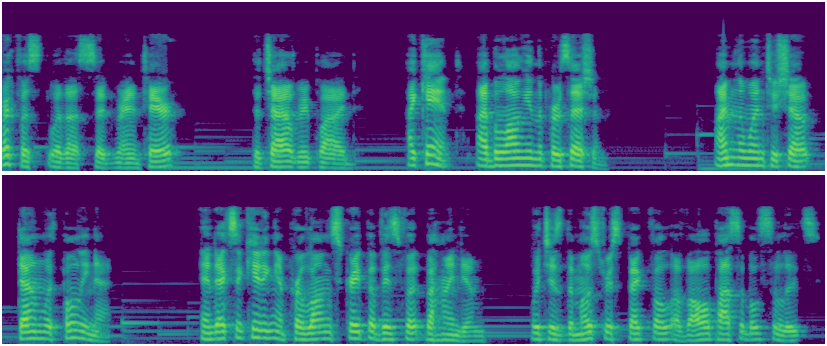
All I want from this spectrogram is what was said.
"Breakfast with us," said Grantaire. The child replied:— "I can't. I belong in the procession. I'm the one to shout 'Down with Polignac!'" And executing a prolonged scrape of his foot behind him, which is the most respectful of all possible salutes,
